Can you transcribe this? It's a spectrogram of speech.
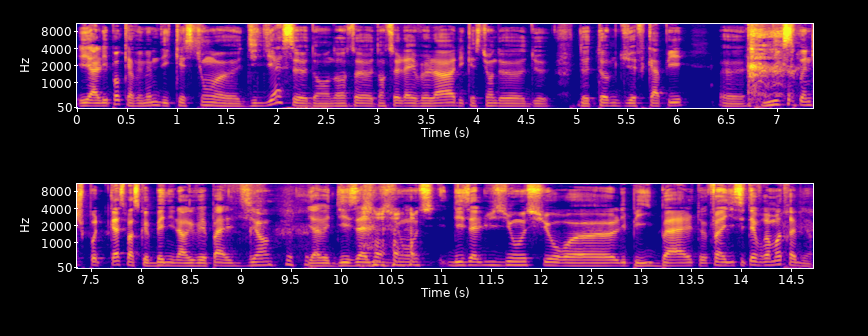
Et à l'époque, il y avait même des questions euh, d'Ilias dans dans ce dans ce live là, des questions de de de Tom du FKP euh, Mix French Podcast parce que Ben il n'arrivait pas à le dire. Il y avait des allusions, des allusions sur euh, les pays baltes. Enfin, c'était vraiment très bien.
